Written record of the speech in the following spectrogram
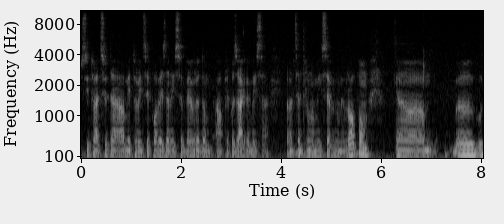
situaciju da Mitrovica je povezana i sa Beogradom, a preko Zagreba i sa centralnom i severnom Evropom. u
